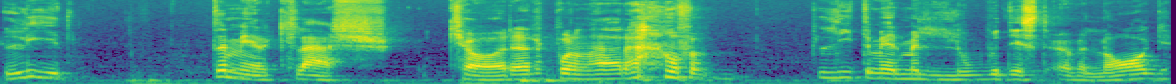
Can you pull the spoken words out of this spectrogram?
lite mer Clash-körer på den här och lite mer melodiskt överlag.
